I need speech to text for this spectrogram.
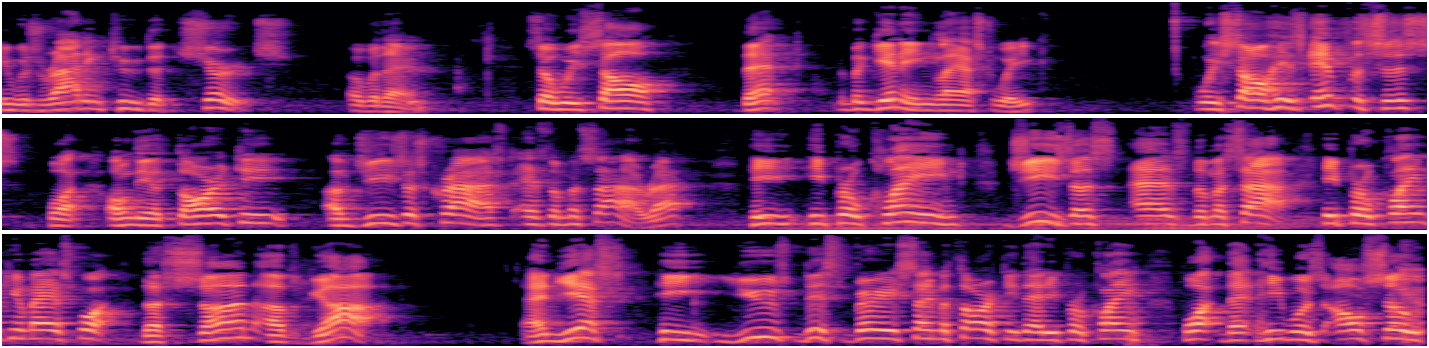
He was writing to the church over there. So we saw that the beginning last week. We saw his emphasis what on the authority of Jesus Christ as the Messiah, right? He, he proclaimed Jesus as the Messiah. He proclaimed him as what? The Son of God. And yes, he used this very same authority that he proclaimed, what? That he was also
